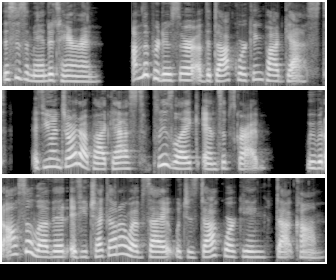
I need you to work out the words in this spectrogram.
This is Amanda Taryn. I'm the producer of the Doc Working Podcast. If you enjoyed our podcast, please like and subscribe. We would also love it if you checked out our website, which is docworking.com.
